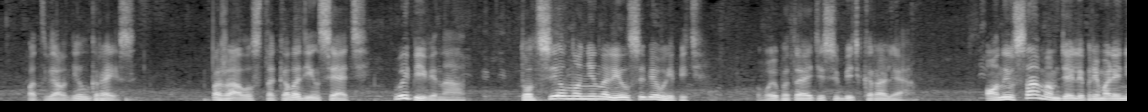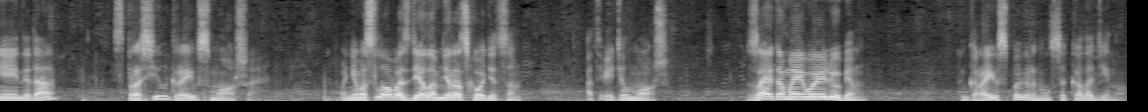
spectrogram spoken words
– подтвердил Грейс. «Пожалуйста, Каладин, сядь. Выпей вина». Тот сел, но не налил себе выпить. «Вы пытаетесь убить короля». «Он и в самом деле прямолинейный, да?» – спросил Грейвс Моша. «У него слово с делом не расходится», – ответил Мош. «За это мы его и любим». Грейвс повернулся к Аладдину.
